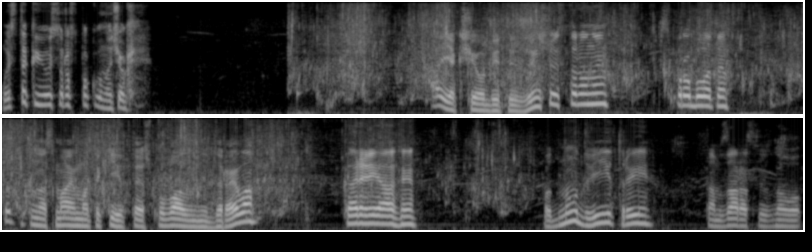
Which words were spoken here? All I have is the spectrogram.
Ось такий ось розпакуночок. А якщо обійти з іншої сторони, спробувати, то тут у нас маємо такі теж повалені дерева, коряги. Одну, дві, три. Там зараз знову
